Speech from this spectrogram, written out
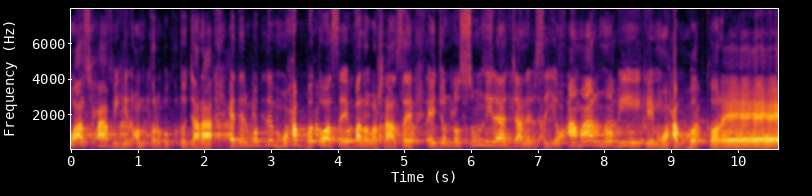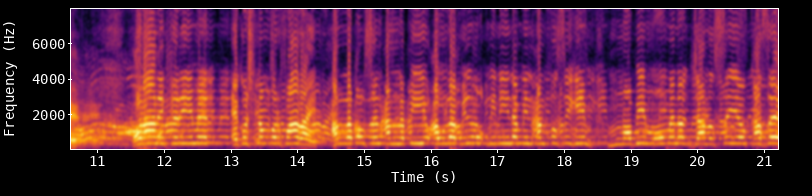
ওয়াসহাবিহির অন্তর্ভুক্ত যারা। এদের মধ্যে মোহাব্বত আছে, ভালোবাসা আছে। এই জন্য সুন্নিরা জানের সেইও আমার নবীকে মোহাব্বত করে। কোরআনে করিমের 21 নম্বর পারায় আল্লাহ বলছেন, আন্নবী আউলা বিল মুমিনিনা মিন আনফুসিহিম। নবী মুমিনের জানসেও কাছে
